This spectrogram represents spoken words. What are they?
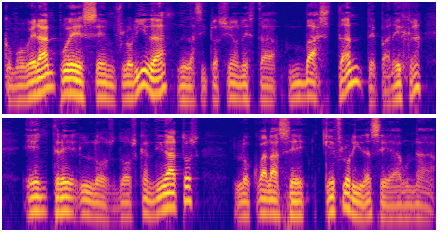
Como verán, pues en Florida la situación está bastante pareja entre los dos candidatos lo cual hace que Florida sea una,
